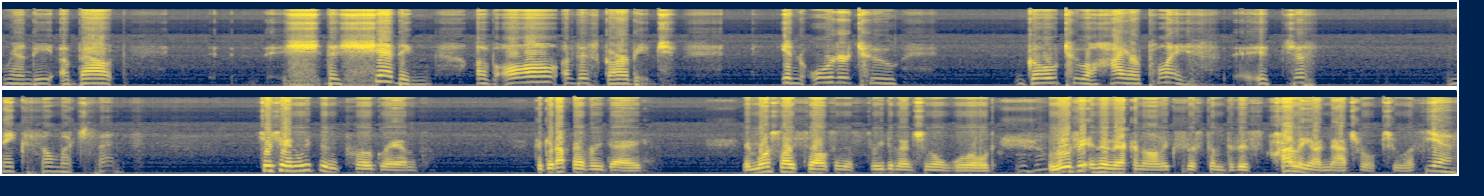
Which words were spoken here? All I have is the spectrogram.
Randy about sh- the shedding of all of this garbage in order to go to a higher place. It just makes so much sense. So, Shane, we've been programmed to get up every day, immerse ourselves in this three-dimensional world, hmm live in an economic system that is highly unnatural to us, Yes.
